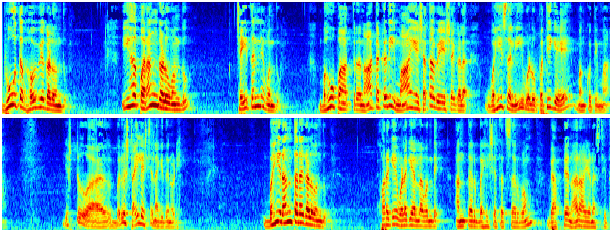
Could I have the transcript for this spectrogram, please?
ಭೂತ ಭವ್ಯಗಳೊಂದು, ಇಹ ಪರಂಗಳು ಒಂದು, ಚೈತನ್ಯ ಒಂದು. ಬಹುಪಾತ್ರ ನಾಟಕದಿ ಮಾಯೆ ಶತವೇಷಗಳ ವಹಿಸಲೀವಳು ಪತಿಗೆ ಮಂಕುತಿಮ್ಮ. ಎಷ್ಟು ಬರೆಯೋ ಸ್ಟೈಲ್ ಎಷ್ಟು ಚೆನ್ನಾಗಿದೆ ನೋಡಿ. ಬಹಿರಂತರಗಳು ಒಂದು. ಹೊರಗೆ ಒಳಗೆ ಅಲ್ಲ ಒಂದೇ. ಅಂತರ್ಬಹಿಷ ಸರ್ವಂ ವ್ಯಾಪ್ಯ ನಾರಾಯಣ ಸ್ಥಿತ.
